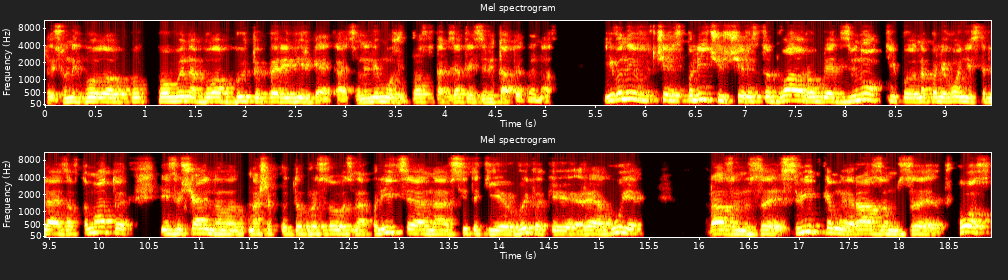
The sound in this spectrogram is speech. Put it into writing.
Тобто у них було, повинна була бути перевірка якась. Вони не можуть просто так взяти і завітати до нас. І вони через поліцію, через 102 роблять дзвінок, типу на полігоні стріляють з автомату. І, звичайно, наша добросовісна поліція на всі такі виклики реагує разом з свідками, разом з ФКОС.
